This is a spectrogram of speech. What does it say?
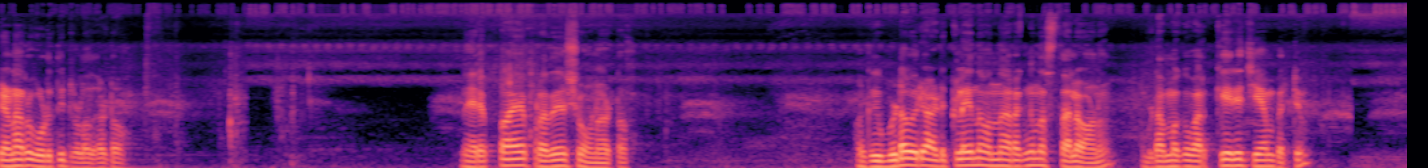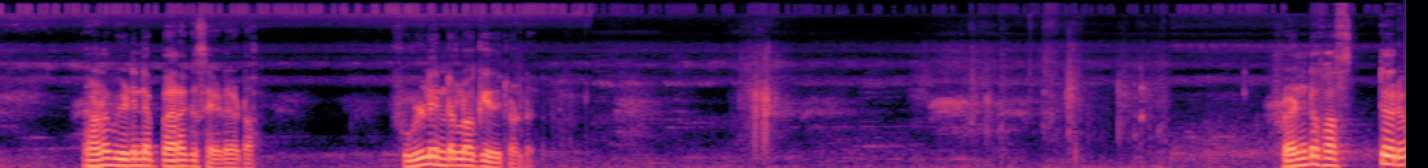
കിണർ കൊടുത്തിട്ടുള്ളത് കേട്ടോ. നിരപ്പായ പ്രദേശമാണ് കേട്ടോ. നമുക്ക് ഇവിടെ ഒരു അടുക്കളയിൽ നിന്ന് വന്ന് ഇറങ്ങുന്ന സ്ഥലമാണ്. ഇവിടെ നമുക്ക് വർക്ക് ഏരിയ ചെയ്യാൻ പറ്റും. ഇതാണ് വീടിന്റെ പിറക് സൈഡ് കേട്ടോ. ഫുൾ ഇന്റർലോക്ക് ചെയ്തിട്ടുണ്ട്. ഫ്രണ്ട് ഫസ്റ്റ് ഒരു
